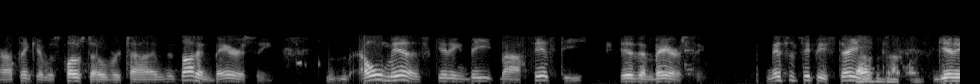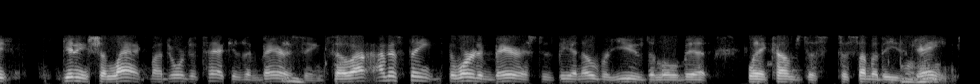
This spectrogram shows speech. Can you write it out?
I think it was close to overtime. It's not embarrassing. Ole Miss getting beat by 50 is embarrassing. Mississippi State That was a bad one. getting getting shellacked by Georgia Tech is embarrassing. So I, I just think the word embarrassed is being overused a little bit when it comes to to some of these Mhm. games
